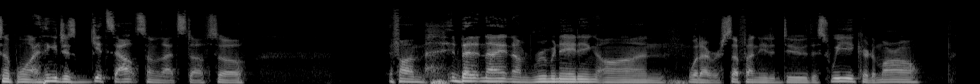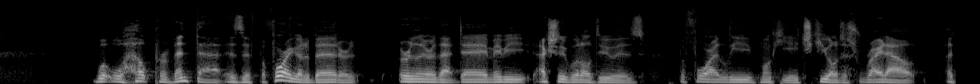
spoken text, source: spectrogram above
simple, and I think it just gets out some of that stuff. So if I'm in bed at night and I'm ruminating on whatever stuff I need to do this week or tomorrow, what will help prevent that is if before I go to bed or earlier that day, maybe actually what I'll do is before I leave Monkey HQ, I'll just write out a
